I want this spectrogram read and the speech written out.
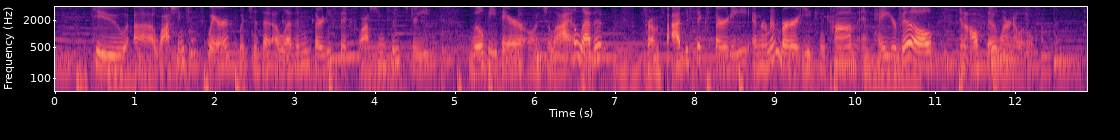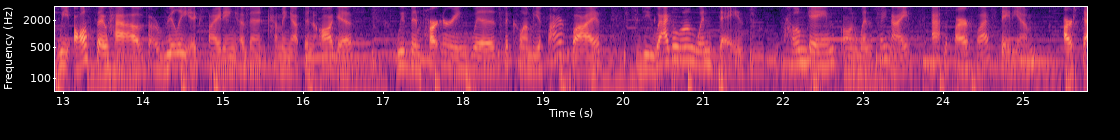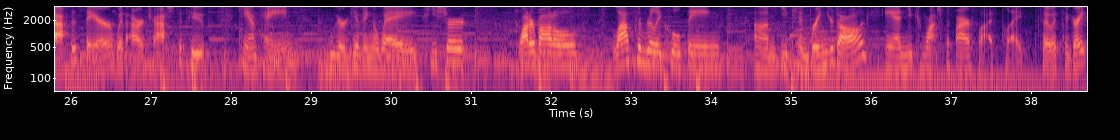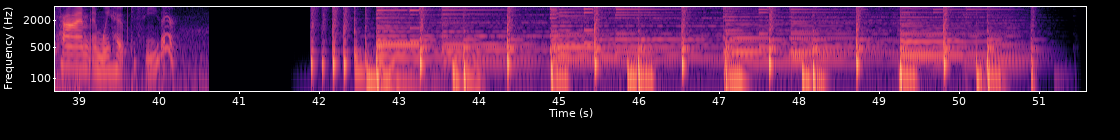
to uh, Washington Square, which is at 1136 Washington Street. We'll be there on July 11th from 5 to 6.30. And remember, you can come and pay your bill and also learn a little something. We also have a really exciting event coming up in August. We've been partnering with the Columbia Fireflies to do Wag-A-Long Wednesdays, home games on Wednesday nights at the Firefly Stadium. Our staff is there with our Trash the Poop campaign. We're giving away t-shirts, water bottles, lots of really cool things. Um, you can bring your dog and you can watch the fireflies play. So it's a great time and we hope to see you there.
